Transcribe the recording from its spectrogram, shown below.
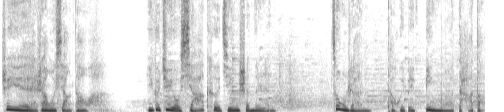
这也让我想到啊。一个具有侠客精神的人，纵然他会被病魔打倒，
